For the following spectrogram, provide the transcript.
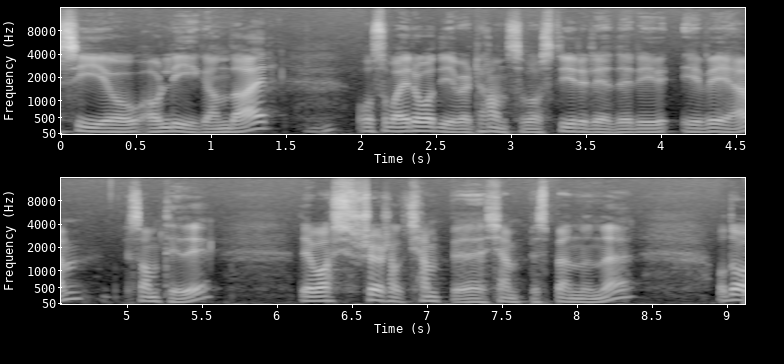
CEO av ligaen der. Mm. og så var jeg rådgiver til han som var styreleder i, i VM samtidig. Det var selvsagt kjempe, kjempespennende. Og da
